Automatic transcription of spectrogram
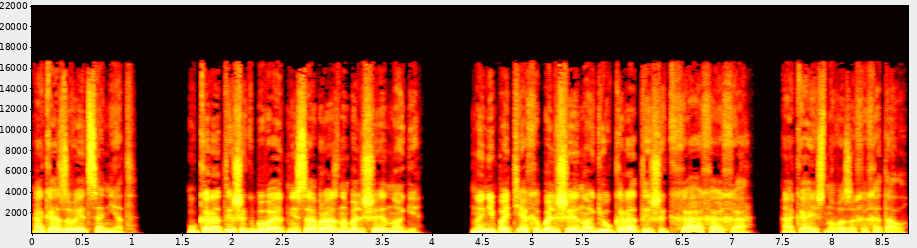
Оказывается, нет. У коротышек бывают несообразно большие ноги. Но не потеха, большие ноги у коротышек. Ха-ха-ха. Акаи снова захохотал.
